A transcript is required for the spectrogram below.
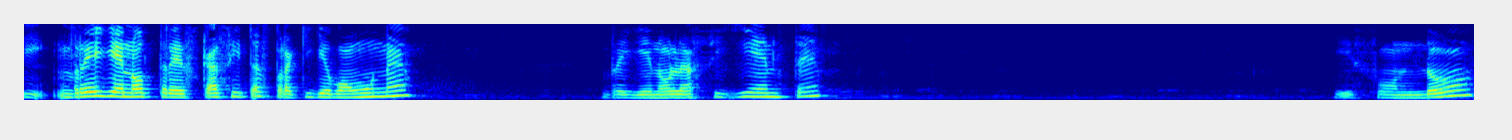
Sí, relleno tres casitas, por aquí llevo una. Relleno la siguiente. Y son dos.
